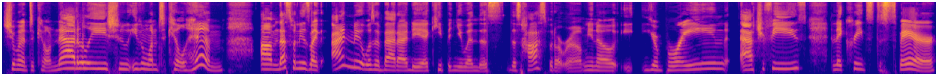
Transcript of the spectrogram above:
She wanted to kill Natalie. She even wanted to kill him. Um, that's when he's like, "I knew it was a bad idea keeping you in this this hospital room. You know, y- your brain atrophies and it creates despair."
